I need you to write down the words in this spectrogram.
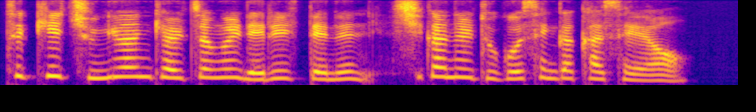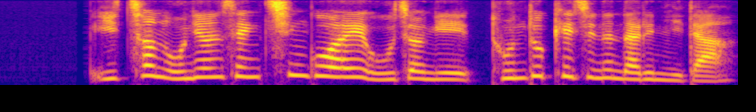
특히 중요한 결정을 내릴 때는 시간을 두고 생각하세요. 2005년생 친구와의 우정이 돈독해지는 날입니다.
